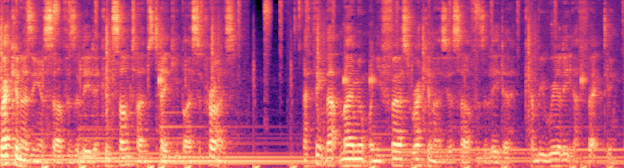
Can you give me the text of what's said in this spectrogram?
Recognising yourself as a leader can sometimes take you by surprise. I think that moment when you first recognise yourself as a leader can be really affecting,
